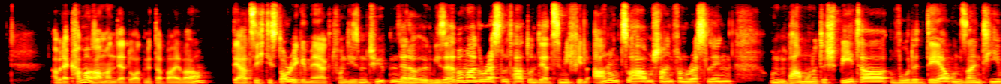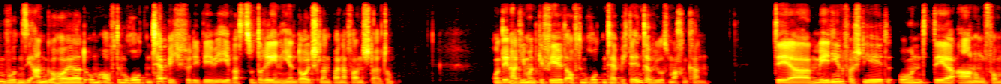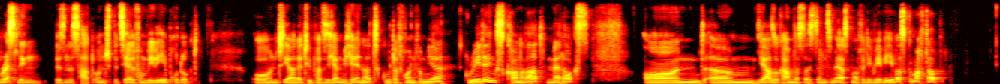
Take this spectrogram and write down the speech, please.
aber der Kameramann, der dort mit dabei war, der hat sich die Story gemerkt von diesem Typen, der da irgendwie selber mal gewrestelt hat und der ziemlich viel Ahnung zu haben scheint von Wrestling. Und ein paar Monate später wurde der und sein Team wurden sie angeheuert, um auf dem roten Teppich für die WWE was zu drehen hier in Deutschland bei einer Veranstaltung. Und den hat jemand gefehlt auf dem roten Teppich, der Interviews machen kann, der Medien versteht und der Ahnung vom Wrestling-Business hat und speziell vom WWE-Produkt. Und ja, der Typ hat sich an mich erinnert, guter Freund von mir, Greetings, Konrad, Maddox. Und ähm, ja, so kam das, dass ich dann zum ersten Mal für die WWE was gemacht habe.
